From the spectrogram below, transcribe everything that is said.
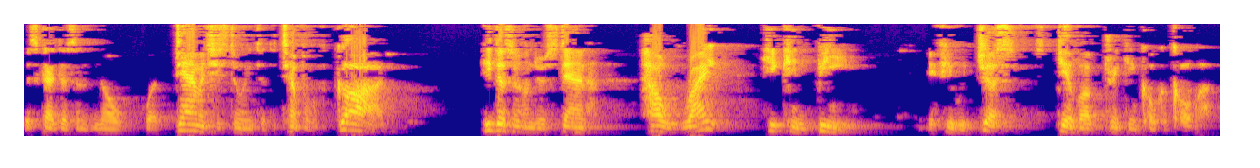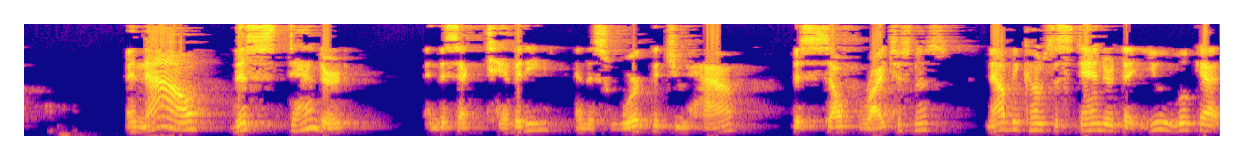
this guy doesn't know what damage he's doing to the temple of God. He doesn't understand how right he can be if he would just give up drinking Coca-Cola. And now, this standard and this activity and this work that you have, this self-righteousness, now becomes the standard that you look at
